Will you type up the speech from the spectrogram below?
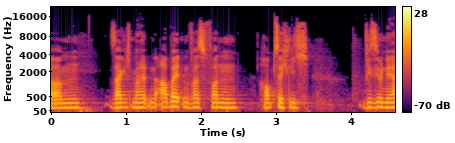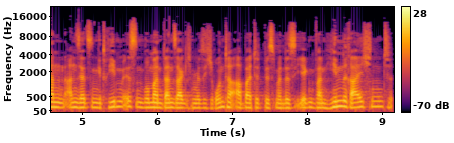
ähm, sage ich mal, ein Arbeiten, was von hauptsächlich visionären Ansätzen getrieben ist und wo man dann, sage ich mal, sich runterarbeitet, bis man das irgendwann hinreichend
